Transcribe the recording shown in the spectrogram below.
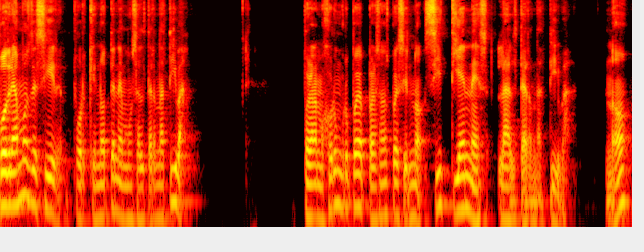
Podríamos decir, porque no tenemos alternativa. Pero a lo mejor un grupo de personas puede decir, no, sí tienes la alternativa, ¿no?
